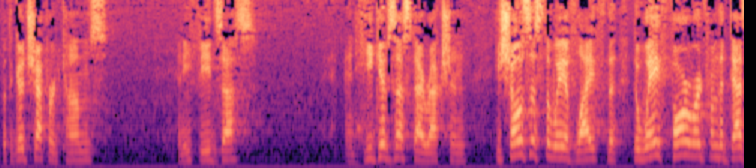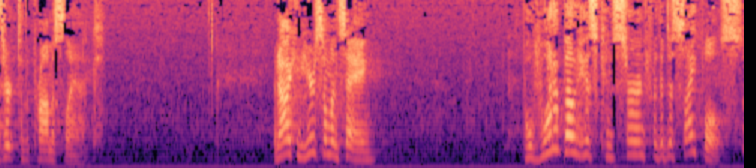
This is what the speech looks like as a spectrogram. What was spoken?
But the Good Shepherd comes and He feeds us and He gives us direction. He shows us the way of life, the, the way forward from the desert to the promised land. But now I can hear someone saying, but what about His concern for the disciples?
